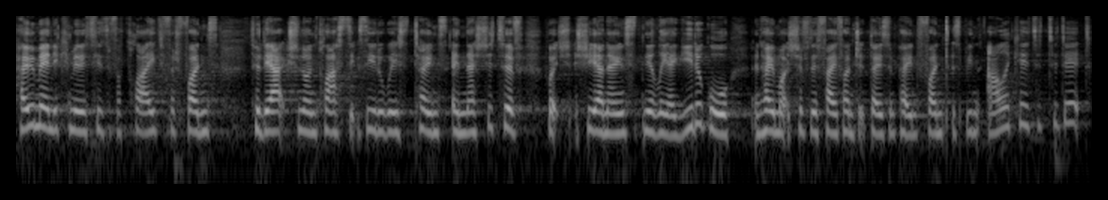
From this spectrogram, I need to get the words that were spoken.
how many communities have applied for funds to the Action on Plastic Zero Waste Towns initiative, which she announced nearly a year ago, and how much of the £500,000 fund has been allocated to date?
